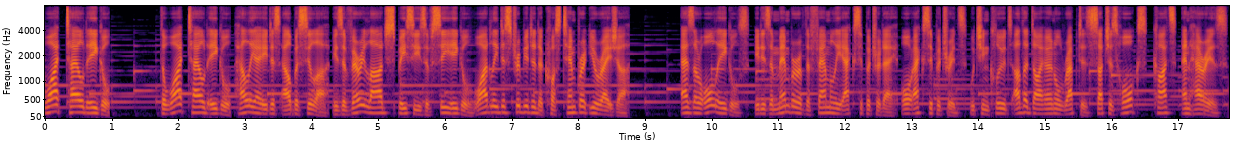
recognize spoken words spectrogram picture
White-tailed eagle. The white-tailed eagle Haliaeetus albicilla, is a very large species of sea eagle widely distributed across temperate Eurasia. As are all eagles, it is a member of the family Accipitridae, or accipitrids, which includes other diurnal raptors such as hawks, kites, and harriers.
